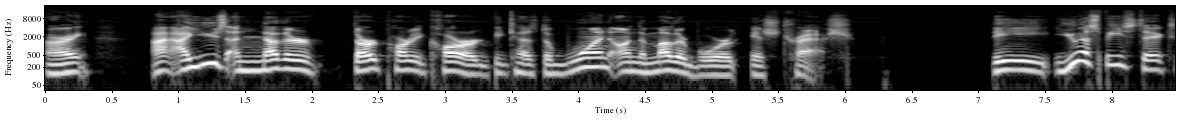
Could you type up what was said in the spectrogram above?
All right, I, I use another third party card because the one on the motherboard is trash. The USB sticks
